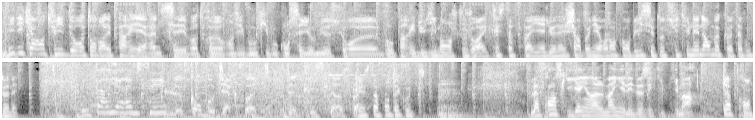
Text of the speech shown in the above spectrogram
Midi 48 de retour dans les paris RMC, votre rendez-vous qui vous conseille au mieux sur euh, vos paris du dimanche, toujours avec Christophe Payet, Lionel Charbonnier, Roland Courbis. C'est tout de suite une énorme cote à vous donner. Les paris RMC, Le combo jackpot de Christophe. Christophe, on t'écoute. La France qui gagne en Allemagne et les deux équipes qui marquent. 4,30.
